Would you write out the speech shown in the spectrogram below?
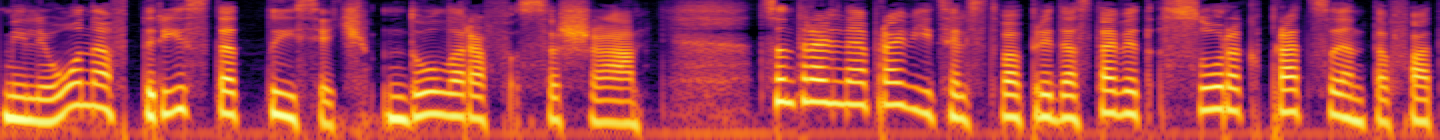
миллионов 300 тысяч долларов США. Центральное правительство предоставит 40% от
